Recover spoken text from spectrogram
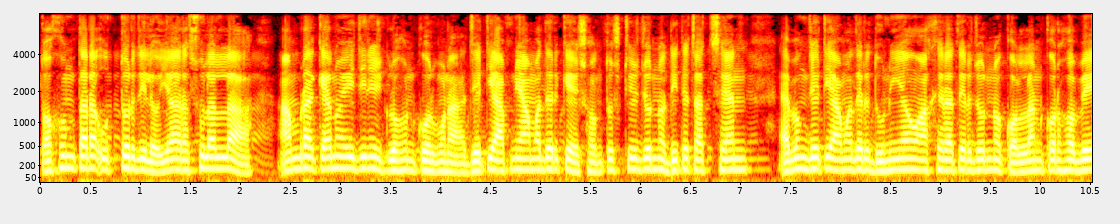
তখন তারা উত্তর দিল, ইয়া রাসূলুল্লাহ, আমরা কেন এই জিনিস গ্রহণ করব না, যেটি আপনি আমাদেরকে সন্তুষ্টির জন্য দিতে চাচ্ছেন এবং যেটি আমাদের দুনিয়া ও আখেরাতের জন্য কল্যাণকর হবে?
